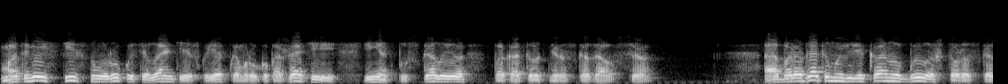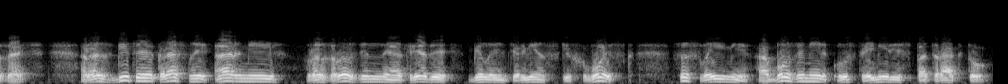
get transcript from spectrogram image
Матвей стиснул руку Силантия в крепком рукопожатии и не отпускал ее, пока тот не рассказал все. А бородатому великану было что рассказать. Разбитые Красной Армией разрозненные отряды белоинтервенских войск со своими обозами устремились по тракту.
